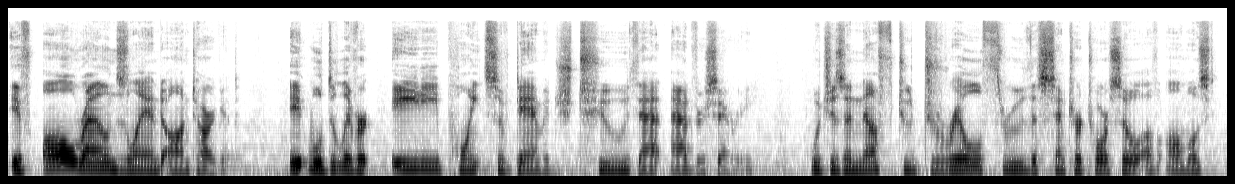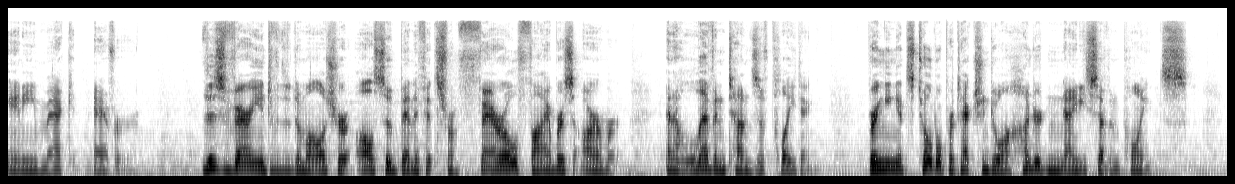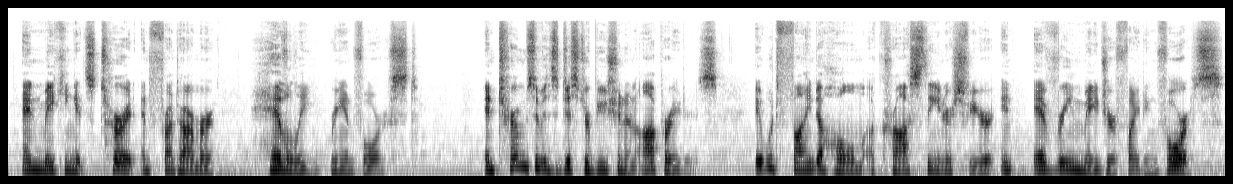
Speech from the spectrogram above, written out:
If all rounds land on target, it will deliver 80 points of damage to that adversary, which is enough to drill through the center torso of almost any mech ever. This variant of the Demolisher also benefits from ferro fibrous armor and 11 tons of plating, bringing its total protection to 197 points, and making its turret and front armor heavily reinforced. In terms of its distribution and operators, it would find a home across the inner sphere in every major fighting force.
